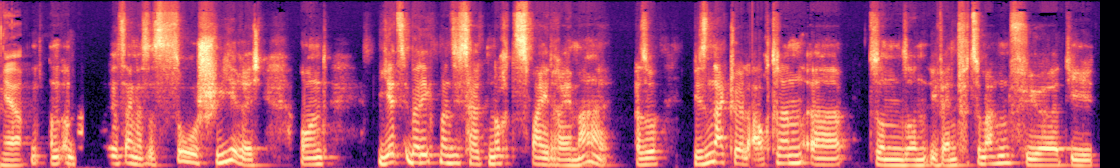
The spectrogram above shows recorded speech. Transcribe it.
Ja. Und, und, und würde sagen, das ist so schwierig. Und jetzt überlegt man sich halt noch zwei, dreimal. Also wir sind aktuell auch dran, äh, so ein, so ein Event zu machen für die,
